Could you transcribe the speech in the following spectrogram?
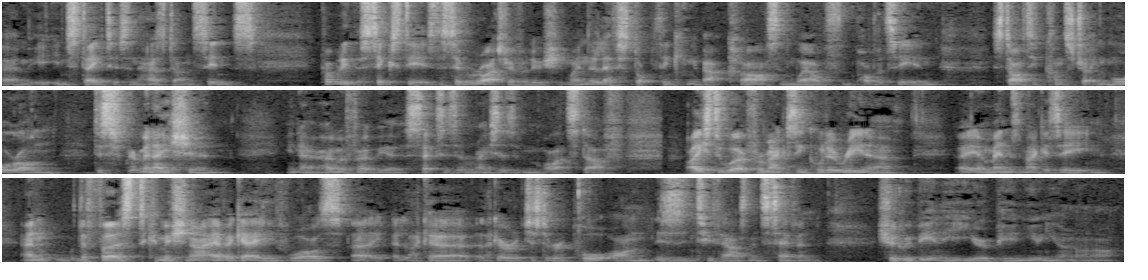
um, in status and has done since probably the 60s, the civil rights revolution, when the left stopped thinking about class and wealth and poverty and started concentrating more on discrimination, you know, homophobia, sexism, racism, all that stuff. I used to work for a magazine called Arena, a, men's magazine, and the first commission I ever gave was uh, like a like a just a report on this is in 2007. Should we be in the European Union or not?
